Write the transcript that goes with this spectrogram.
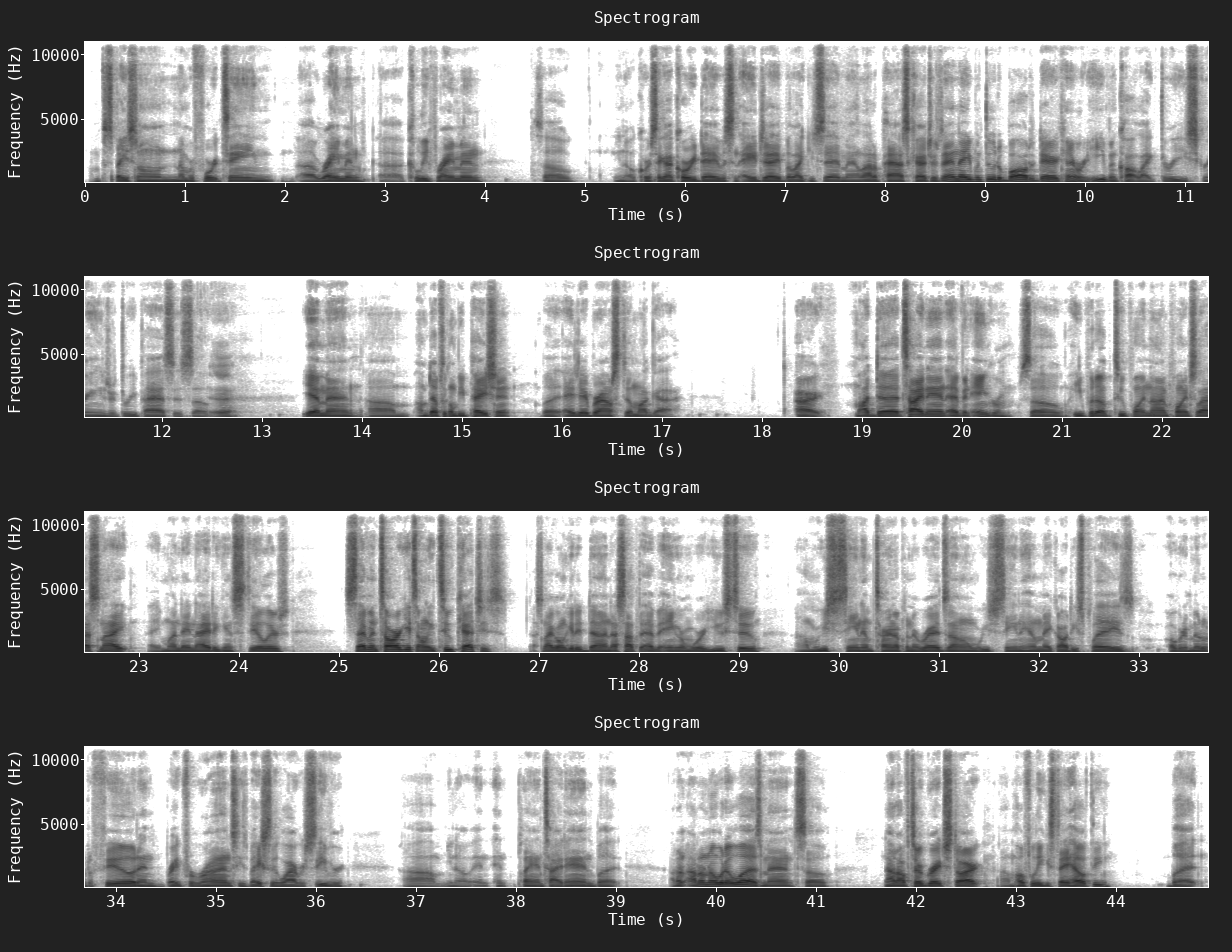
I'm spaced on number 14, uh, Raymond, uh, Kalif Raymond. So you know, of course, they got Corey Davis and AJ, but like you said, man, a lot of pass catchers, and they even threw the ball to Derrick Henry. He even caught like three screens or three passes. So Yeah. yeah, man. Um, I'm definitely gonna be patient, but AJ Brown's still my guy. All right. My dud tight end, Evan Engram. So he put up 2.9 points last night, a Monday night against Steelers. Seven targets, only two catches. That's not gonna get it done. That's not the Evan Engram we're used to. Um, we're used to seeing him turn up in the red zone. We're used to seeing him make all these plays over the middle of the field and break for runs. He's basically a wide receiver, um, you know, and, and playing tight end. But I don't, I don't know what it was, man. So not off to a great start. Um, hopefully he can stay healthy, but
